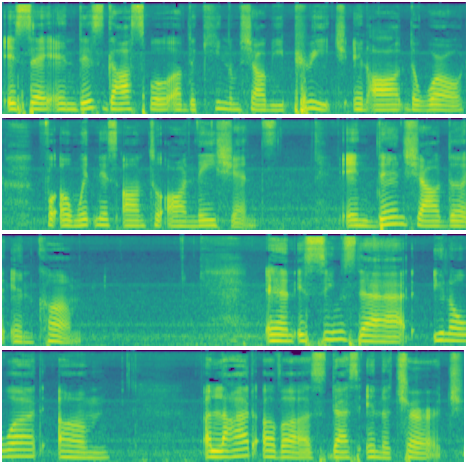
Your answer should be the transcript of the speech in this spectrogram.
it say in this gospel of the kingdom shall be preached in all the world for a witness unto all nations. And then shall the end come. And it seems that you know what um a lot of us that's in the church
